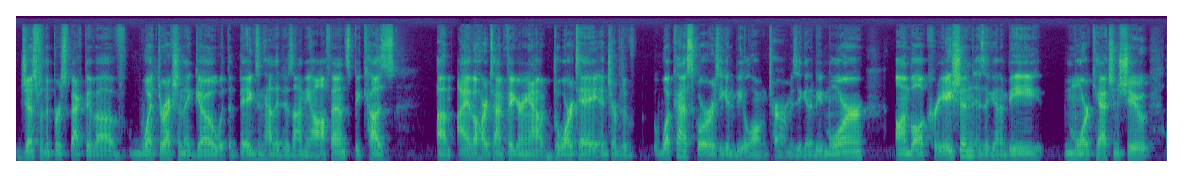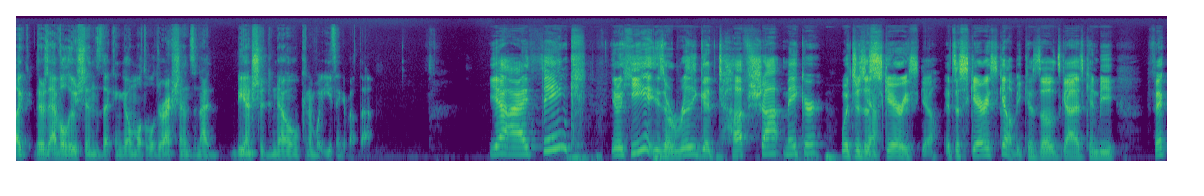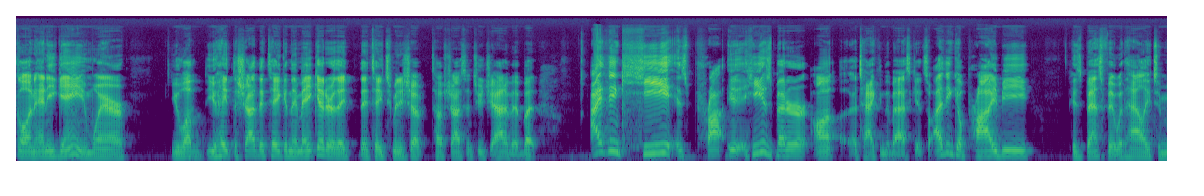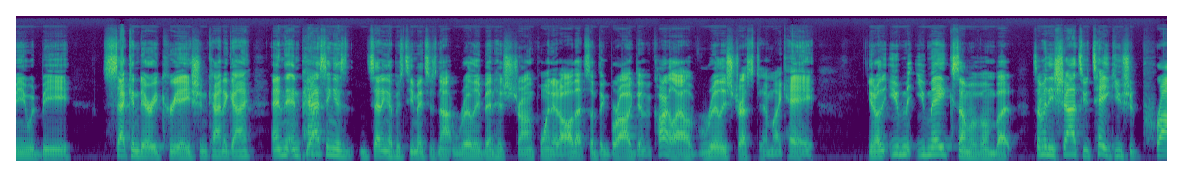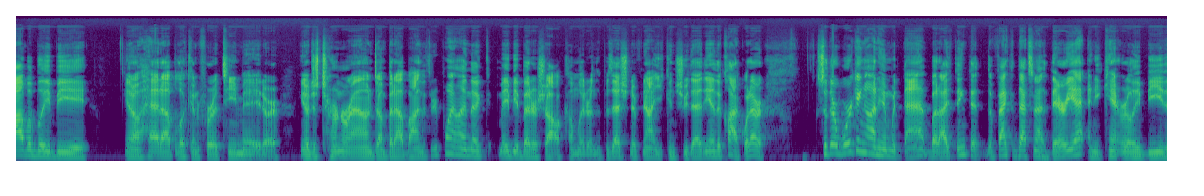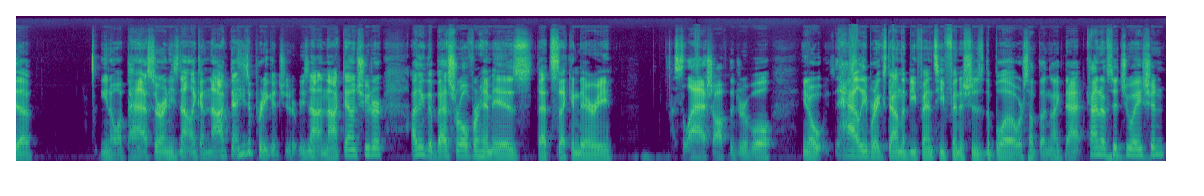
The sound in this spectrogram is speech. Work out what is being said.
just from the perspective of what direction they go with the bigs and how they design the offense because um, I have a hard time figuring out Duarte in terms of what kind of scorer is he going to be long term? Is he going to be more on ball creation? Is it going to be more catch and shoot? Like there's evolutions that can go multiple directions, and I'd be interested to know kind of what you think about that. Yeah, I think you know he is a really good tough shot maker, which is a yeah. scary skill. It's a scary skill because those guys can be fickle in any game where you love you hate the shot they take and they make it, or they they take too many sh- tough shots and shoot you out of it. But I think he is pro he is better on attacking the basket. So I think he'll probably be his best fit with Hallie to me would be secondary creation kind of guy. And and passing yeah. his setting up his teammates has not really been his strong point at all. That's something Brogdon and Carlisle have really stressed to him. Like, hey, you know, you you make some of them, but some of these shots you take, you should probably be, you know, head up looking for a teammate or you know just turn around, dump it out behind the three point line. That maybe a better shot will come later in the possession. If not, you can shoot that at the end of the clock, whatever. So they're working on him with that, but I think that the fact that that's not there yet, and he can't really be the you know, a passer and he's not like a knockdown. He's a pretty good shooter, but he's not a knockdown shooter. I think the best role for him is that secondary slash off the dribble. You know, Hallie breaks down the defense, he finishes the blow or something like that kind of situation.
